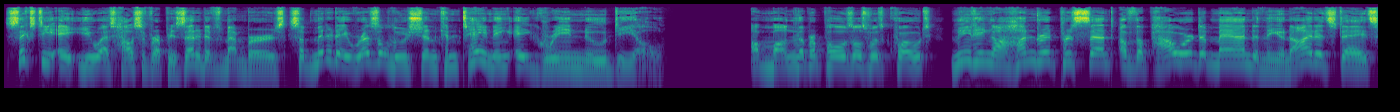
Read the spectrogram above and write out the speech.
68 U.S. House of Representatives members submitted a resolution containing a Green New Deal. Among the proposals was, quote, meeting 100% of the power demand in the United States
